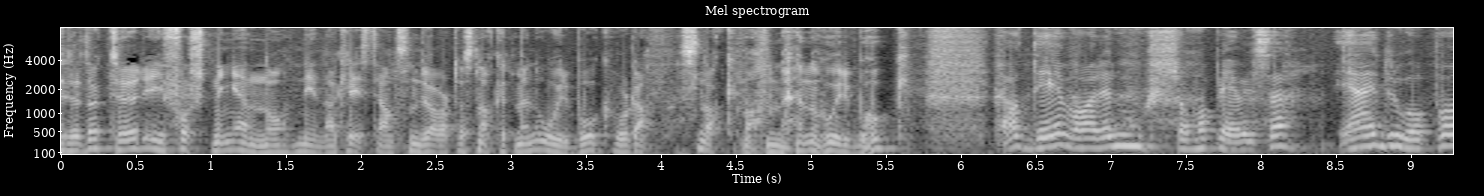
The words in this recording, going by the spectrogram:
Redaktør i forskning.no, Nina Kristiansen. Du har vært og snakket med en ordbok. Hvordan snakker man med en ordbok? Ja, Det var en morsom opplevelse. Jeg dro opp på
